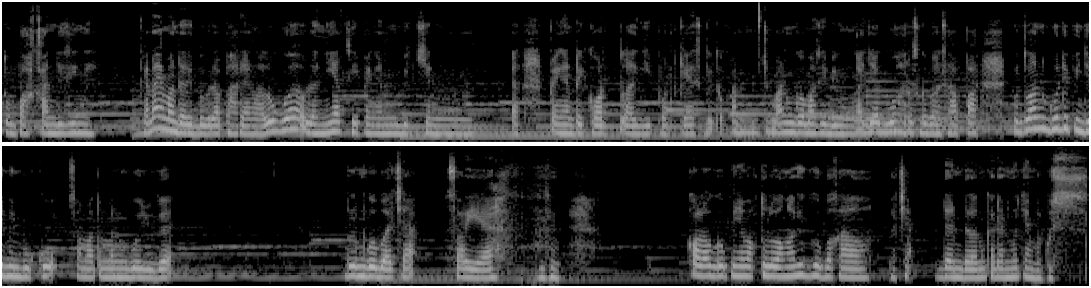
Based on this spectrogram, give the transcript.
tumpahkan di sini karena emang dari beberapa hari yang lalu gue udah niat sih pengen bikin eh, pengen record lagi podcast gitu kan. Cuman gue masih bingung aja gue harus ngebahas apa. Kebetulan gue dipinjemin buku sama temen gue juga. Belum gue baca sorry ya. Kalau gue punya waktu luang lagi gue bakal baca. Dan dalam keadaan mood yang bagus.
